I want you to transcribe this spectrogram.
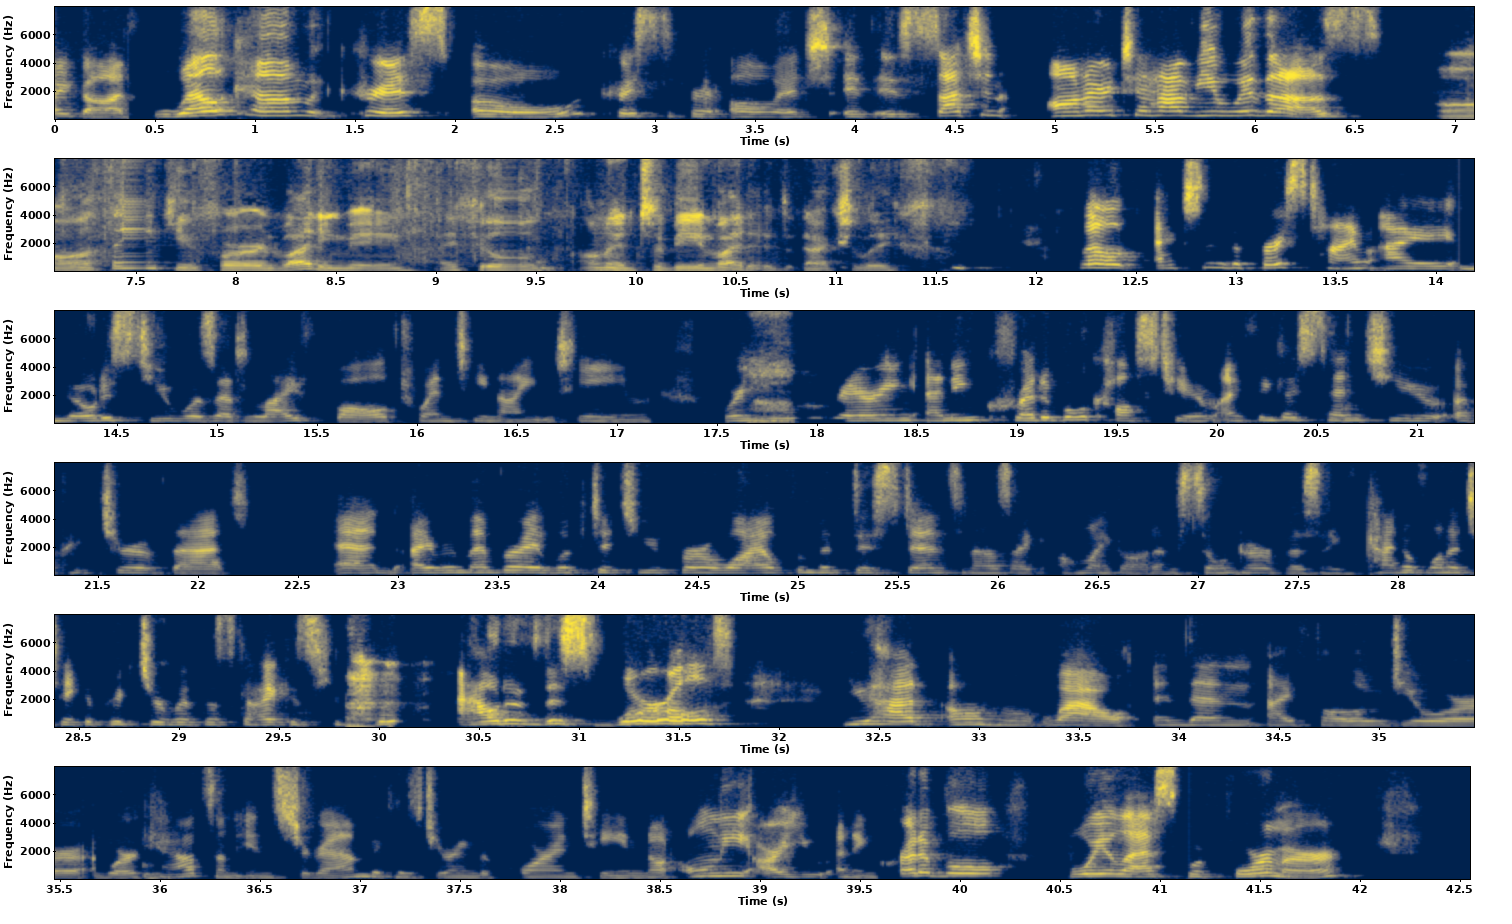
Oh my God. Welcome, Chris O. Christopher Olwage. It is such an honor to have you with us. Oh, thank you for inviting me. I feel honored to be invited, actually. Well, actually, the first time I noticed you was at Life Ball 2019, where you were wearing an incredible costume. I think I sent you a picture of that. And I remember I looked at you for a while from a distance and I was like, oh my God, I'm so nervous. I kind of want to take a picture with this guy because he's out of this world you had oh wow and then i followed your workouts on instagram because during the quarantine not only are you an incredible boylesque performer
